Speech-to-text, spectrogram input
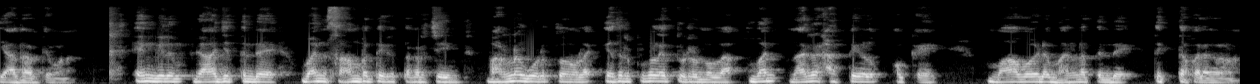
യാഥാർത്ഥ്യമാണ്. എങ്കിലും രാജ്യത്തിന്റെ വൻ സാമ്പത്തിക തകർച്ചയും ഭരണകൂടത്തിനുള്ള എതിർപ്പുകളെ തുടർന്നുള്ള വൻ നരഹത്യകളും ഒക്കെ മാവോയുടെ ഭരണത്തിന്റെ തിക്തഫലങ്ങളാണ്.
